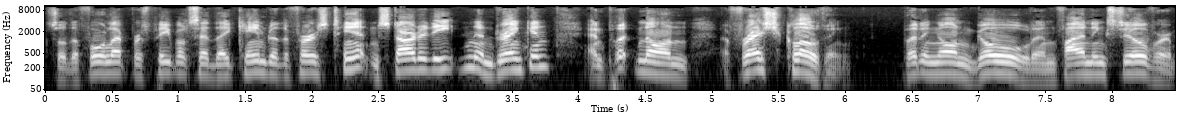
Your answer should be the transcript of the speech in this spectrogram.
so the four leprous people said they came to the first tent and started eating and drinking and putting on fresh clothing putting on gold and finding silver.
